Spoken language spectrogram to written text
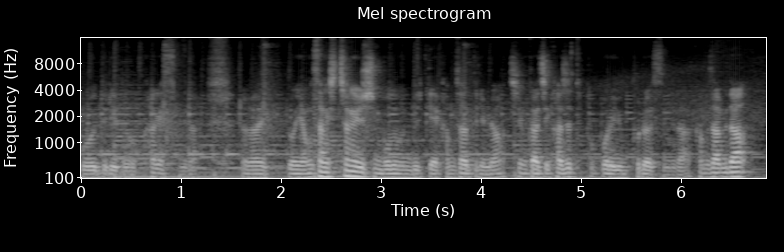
보여드리도록 하겠습니다. 그러면 또 영상 시청해주신 모든 분들께 감사드리며 지금까지 가제트 풋볼의 윤프로였습니다. 감사합니다.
